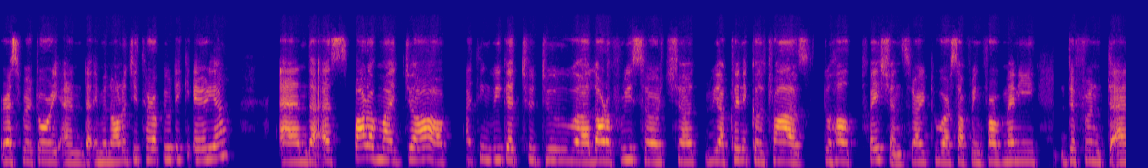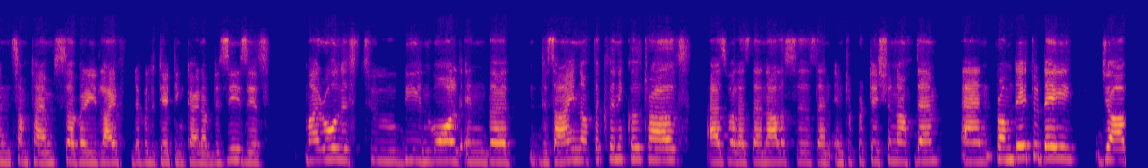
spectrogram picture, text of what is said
respiratory and immunology therapeutic area. And uh, as part of my job, I think we get to do a lot of research uh, via clinical trials to help patients, right, who are suffering from many different and sometimes uh, very life debilitating kind of diseases. My role is to be involved in the design of the clinical trials as well as the analysis and interpretation of them. And from day to day job,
